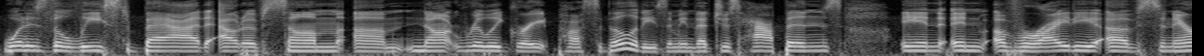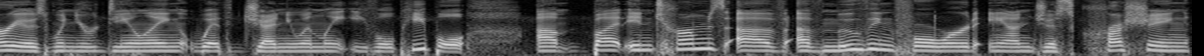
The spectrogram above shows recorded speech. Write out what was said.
what is the least bad out of some um, not really great possibilities. I mean, that just happens in, in a variety of scenarios when you're dealing with genuinely evil people. Um, but in terms of, of moving forward and just crushing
